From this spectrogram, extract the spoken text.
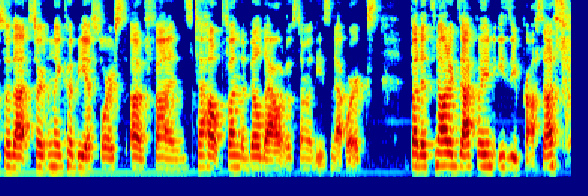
So that certainly could be a source of funds to help fund the build out of some of these networks. But it's not exactly an easy process,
